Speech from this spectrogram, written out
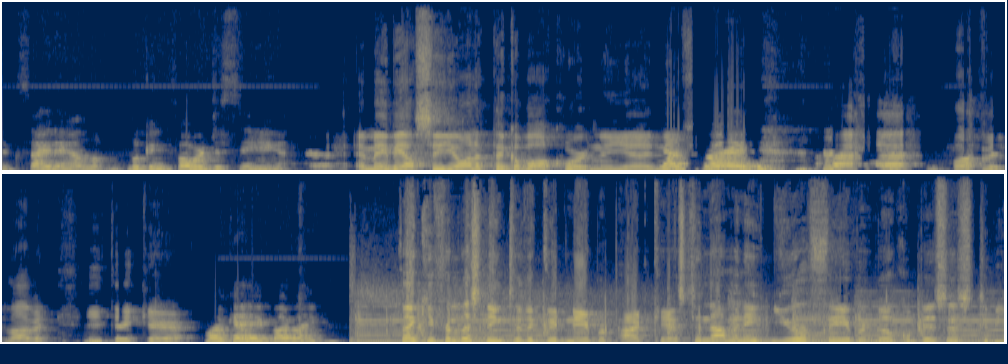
exciting. I'm looking forward to seeing it. Yeah. And maybe I'll see you on a pickleball court in the uh, That's right. love it. Love it. You take care. Okay. Bye bye. Thank you for listening to the Good Neighbor Podcast. To nominate your favorite local business to be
